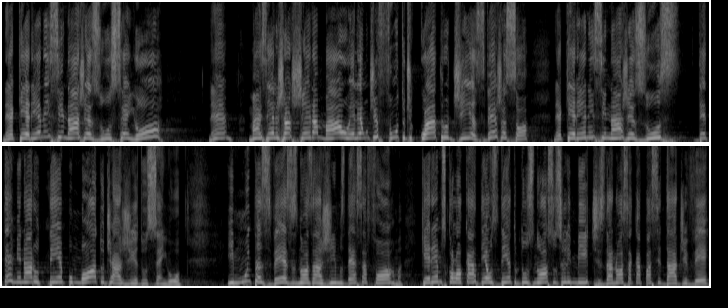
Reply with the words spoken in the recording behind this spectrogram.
né, querendo ensinar Jesus, Senhor, né, mas ele já cheira mal, ele é um defunto de quatro dias, veja só, né, querendo ensinar Jesus, determinar o tempo, o modo de agir do Senhor. E muitas vezes nós agimos dessa forma. Queremos colocar Deus dentro dos nossos limites, da nossa capacidade de ver.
